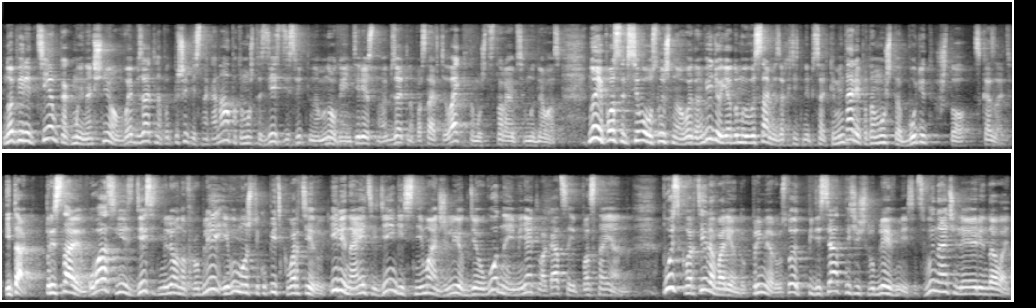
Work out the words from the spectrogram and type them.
Но перед тем, как мы начнем, вы обязательно подпишитесь на канал, потому что здесь действительно много интересного. Обязательно поставьте лайк, потому что стараемся мы для вас. Ну и после всего услышанного в этом видео, я думаю, вы сами захотите написать комментарий, потому что будет что сказать. Итак, представим, у вас есть 10 миллионов рублей, и вы можете купить квартиру. Или на эти деньги снимать жилье где угодно и менять локации постоянно. Пусть квартира в аренду, к примеру, стоит 50 тысяч рублей в месяц. Вы начали ее арендовать.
